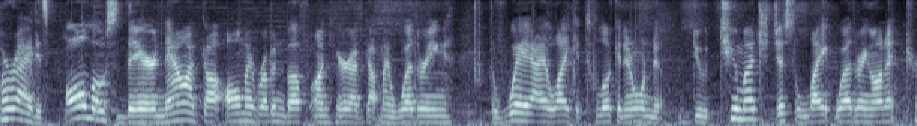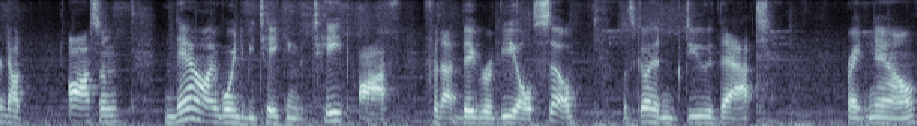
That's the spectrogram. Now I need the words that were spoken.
All right, it's almost there. Now I've got all my rub and buff on here. I've got my weathering the way I like it to look. I didn't want to do it too much, just light weathering on it. Turned out awesome. Now I'm going to be taking the tape off for that big reveal. So let's go ahead and do that right now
